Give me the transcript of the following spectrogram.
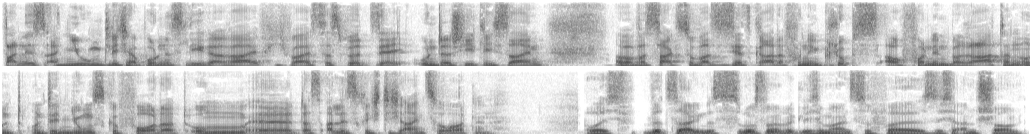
wann ist ein Jugendlicher Bundesliga reif? Ich weiß, das wird sehr unterschiedlich sein. Aber was sagst du, was ist jetzt gerade von den Clubs, auch von den Beratern und, und den Jungs gefordert, um äh, das alles richtig einzuordnen? Aber ich würde sagen, das muss man wirklich im Einzelfall sich anschauen.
